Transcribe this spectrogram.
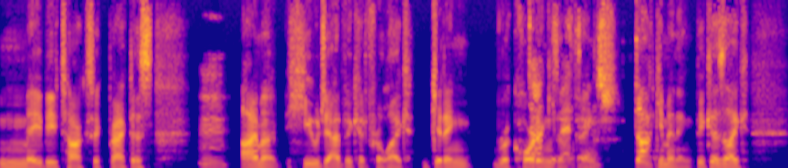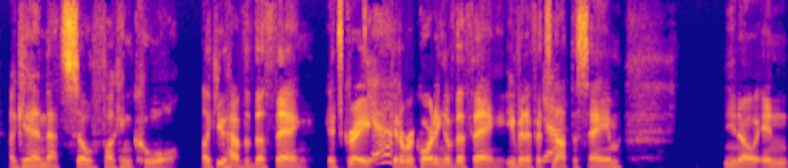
maybe toxic practice. Mm. I'm a huge advocate for like getting recordings of things, documenting because like again, that's so fucking cool. Like you have the thing. It's great. Yeah. Get a recording of the thing even if it's Yeah. not the same, you know, in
